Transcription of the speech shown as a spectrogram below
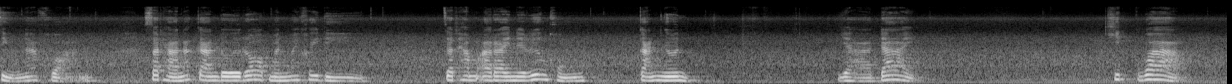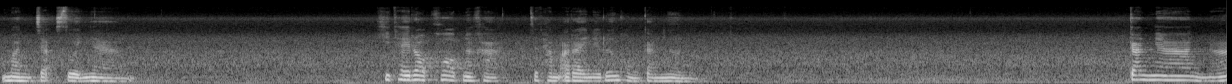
สิวหน้าขวาน สถานการณ์โดยรอบมันไม่ค่อยดี จะทำอะไรในเรื่องของการเงิน อย่าได้ คิดว่ามันจะสวยงาม คิดให้รอบคอบนะคะ จะทำอะไรในเรื่องของการเงิน การงานนะ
